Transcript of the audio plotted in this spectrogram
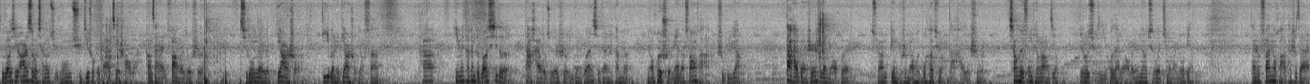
德彪西二十四首前奏曲中取几首给大家介绍吧，刚才放的就是其中的第二首。第一本里第二首叫《帆》，它因为它跟德彪西的大海，我觉得是有一定关系，但是他们描绘水面的方法是不一样的。大海本身是在描绘，虽然并不是描绘波涛汹涌，大海也是相对风平浪静。这首曲子以后再聊吧，因为那首曲子我也听过蛮多遍的。但是《帆》的话，它是在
